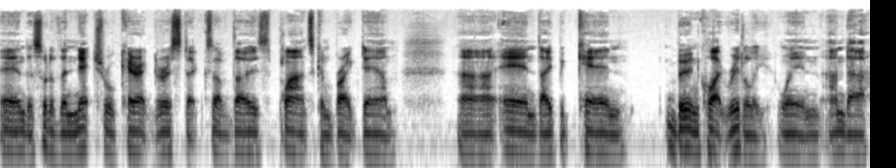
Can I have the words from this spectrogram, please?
and the sort of the natural characteristics of those plants can break down, uh, and they can burn quite readily when under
